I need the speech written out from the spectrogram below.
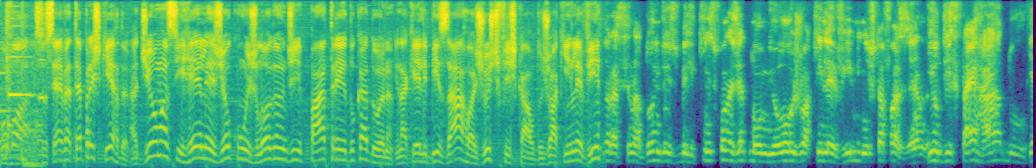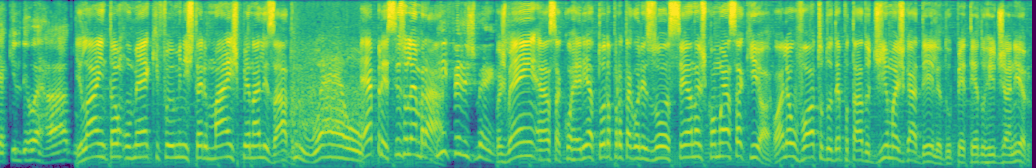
Vambora. isso serve até pra esquerda. A Dilma se reelegeu com o slogan de pátria educadora. E naquele bizarro ajuste fiscal do Joaquim Levy, Eu era senador em 2015, quando a gente nomeou Joaquim Levi ministro da Fazenda. E eu disse, tá errado. E aquilo deu errado. E lá então o MEC foi o ministério mais penalizado. Cruel. É preciso lembrar. Infelizmente. Pois bem, essa correria toda protagonizou cenas como essa aqui, ó. Olha o voto do deputado Dimas Gadelha, do PT do Rio de Janeiro.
